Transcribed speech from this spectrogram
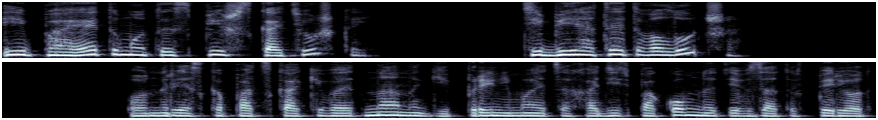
И поэтому ты спишь с Катюшкой? Тебе от этого лучше? Он резко подскакивает на ноги, принимается ходить по комнате взад и вперед,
